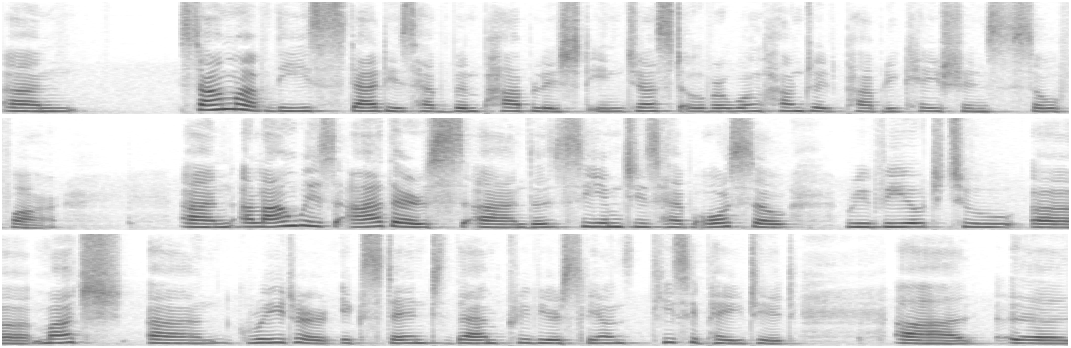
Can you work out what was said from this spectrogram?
Um, some of these studies have been published in just over 100 publications so far. And along with others, uh, the CMGs have also revealed to a much uh, greater extent than previously anticipated uh, uh,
